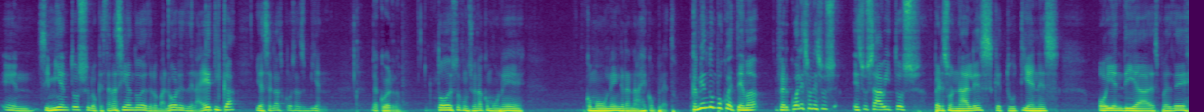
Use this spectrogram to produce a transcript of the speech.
en cimientos lo que están haciendo desde los valores, de la ética y hacer las cosas bien. De acuerdo. Todo esto funciona como un, eh, como un engranaje completo. Cambiando un poco de tema, Fer, ¿cuáles son esos, esos hábitos personales que tú tienes hoy en día después de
